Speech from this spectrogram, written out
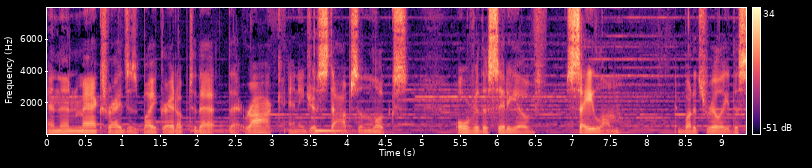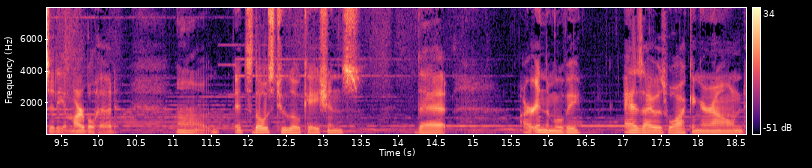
And then Max rides his bike right up to that, that rock, and he just stops and looks over the city of Salem, but it's really the city of Marblehead. Uh, it's those two locations that are in the movie. As I was walking around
